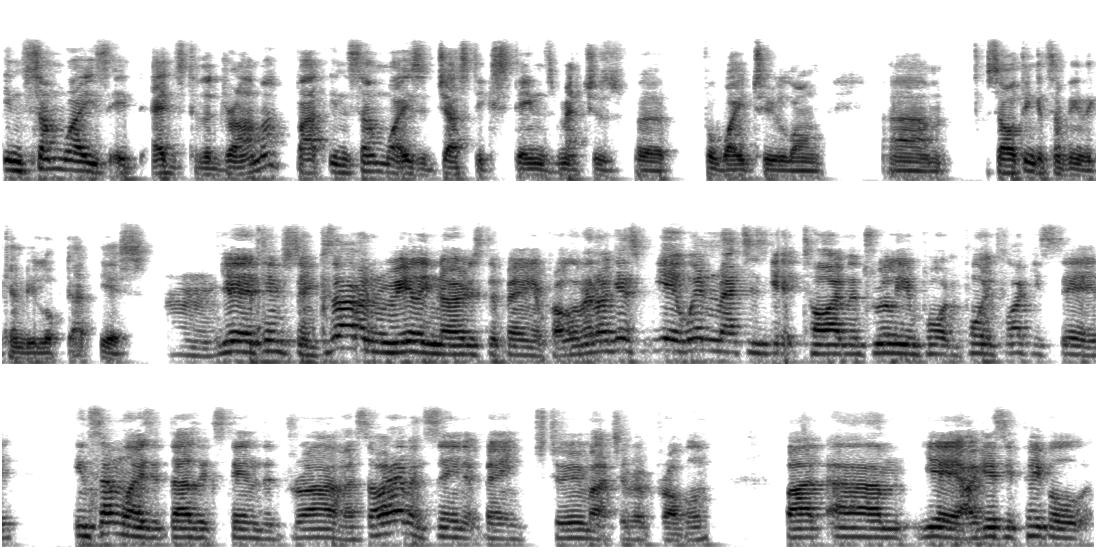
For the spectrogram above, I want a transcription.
in some ways it adds to the drama, but in some ways it just extends matches for, for way too long. Um, so I think it's something that can be looked at. Yes. Mm, yeah, it's interesting because I haven't really noticed it being a problem, and I guess yeah, when matches get tight and it's really important points, like you said, in some ways it does extend the drama. So I haven't seen it being too much of a problem. But um, yeah, I guess if people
